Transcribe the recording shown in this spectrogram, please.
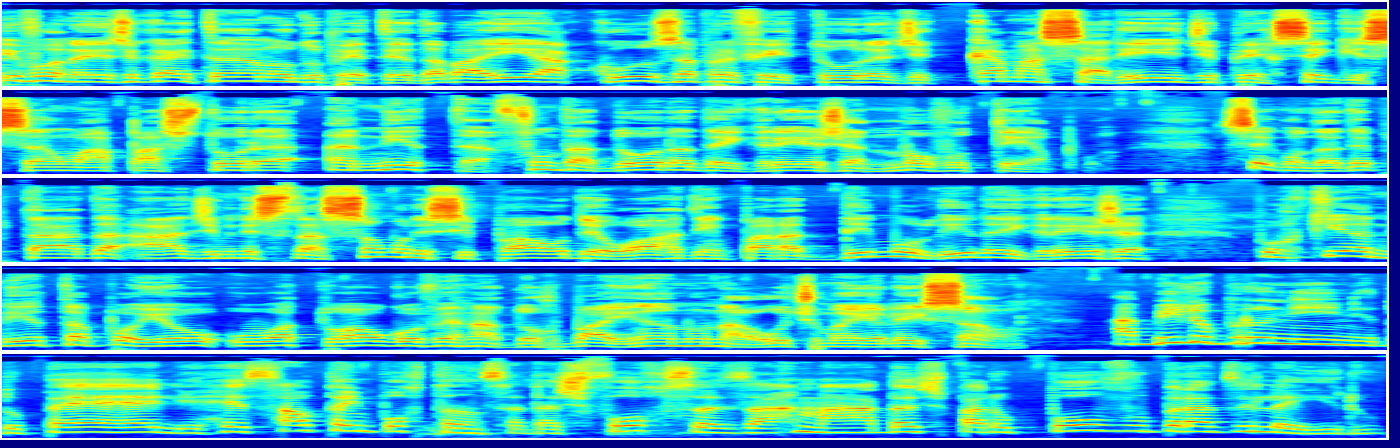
Ivoneide Caetano, do PT da Bahia, acusa a Prefeitura de Camaçari de perseguição à pastora Anita, fundadora da Igreja Novo Tempo. Segundo a deputada, a administração municipal deu ordem para demolir a igreja porque Anita apoiou o atual governador baiano na última eleição. Abílio Brunini, do PL, ressalta a importância das Forças Armadas para o povo brasileiro.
